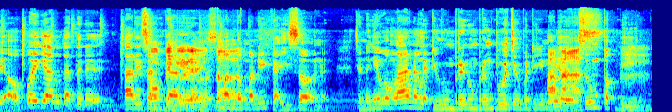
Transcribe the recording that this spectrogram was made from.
Ya apa iki aku arisan gak karo iso. teman-teman iki gak iso. Jenenge wong lanang lek diumbreng-umbreng bojo bedino ya sumpek bi. Hmm.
